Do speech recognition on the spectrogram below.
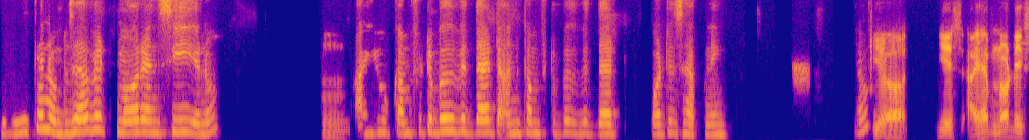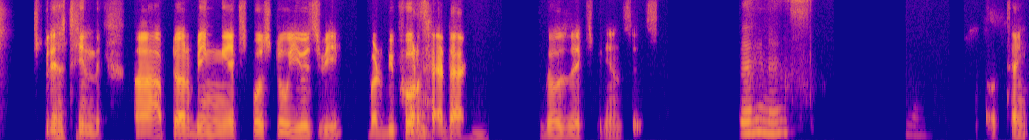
you can observe it more and see, you know. Hmm. Are you comfortable with that, uncomfortable with that? What is happening? No? Yeah, yes. I have not experienced in the, uh, after being exposed to UHV, but before mm-hmm. that, I those experiences. Very nice. Yeah. Oh, thank,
